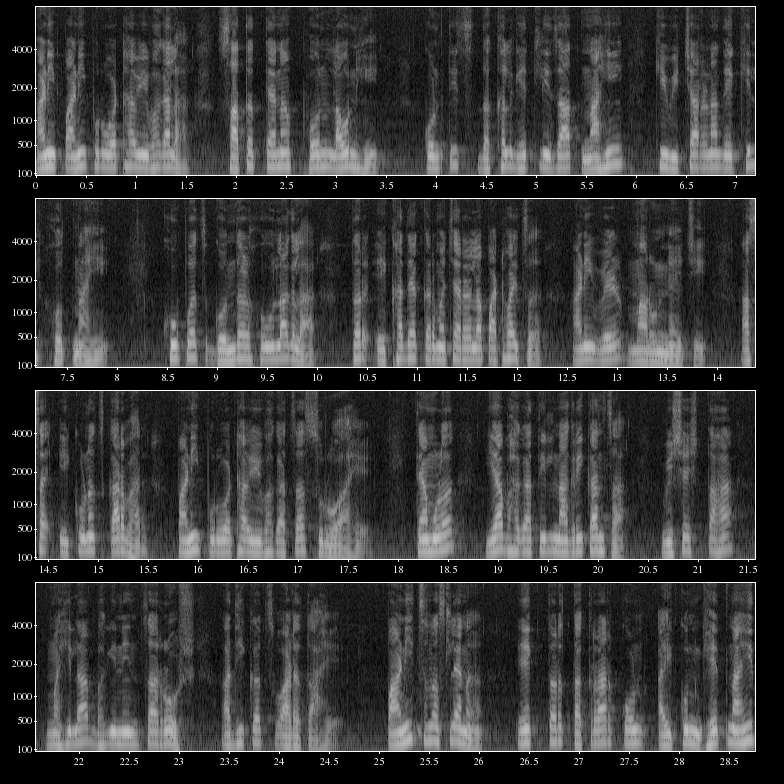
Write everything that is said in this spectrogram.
आणि पाणी पुरवठा विभागाला सातत्यानं फोन लावूनही कोणतीच दखल घेतली जात नाही की विचारणा देखील होत नाही. खूपच गोंधळ होऊ लागला तर एखाद्या कर्मचाऱ्याला पाठवायचं आणि वेळ मारून न्यायची. असा एकूणच कारभार पाणी पुरवठा विभागाचा सुरू आहे. त्यामुळं या भागातील नागरिकांचा विशेषत महिला भगिनींचा रोष अधिकच वाढत आहे. पाणीच नसल्यानं एकतर तक्रार कोण ऐकून घेत नाहीत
